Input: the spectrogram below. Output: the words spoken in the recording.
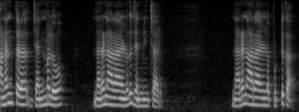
అనంతర జన్మలో నరనారాయణులుగా జన్మించారు. నరనారాయణుల పుట్టుక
